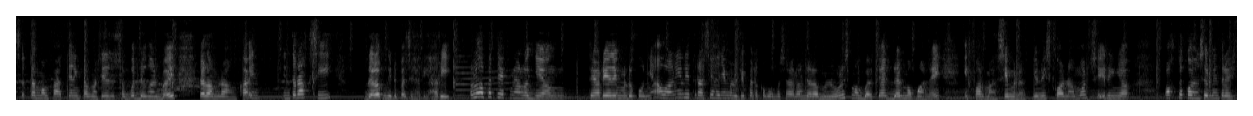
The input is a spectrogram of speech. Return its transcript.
serta memanfaatkan informasi tersebut dengan baik dalam rangka interaksi dalam kehidupan sehari-hari. Lalu apa teknologi yang teori yang mendukungnya? Awalnya literasi hanya menuju pada kemampuan dalam menulis, membaca, dan memanai informasi menurut UNESCO. Namun seiringnya waktu konsep literasi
